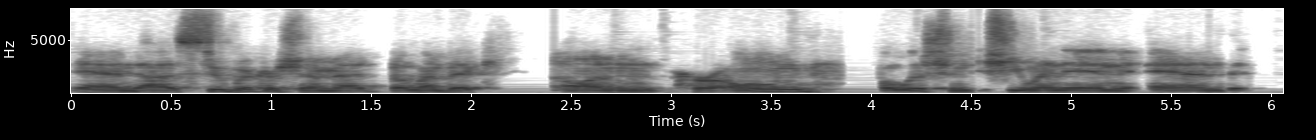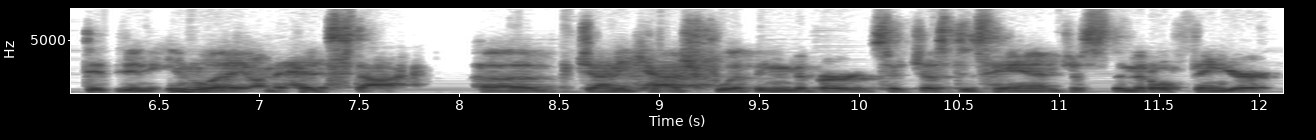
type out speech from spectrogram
And uh, Sue Wickersham at Alembic, on her own volition, she went in and did an inlay on the headstock of Johnny Cash flipping the bird. So just his hand, just the middle finger,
